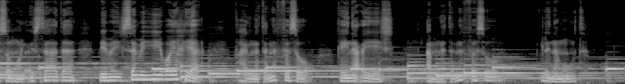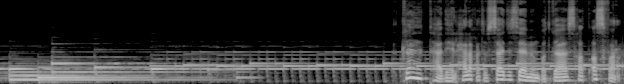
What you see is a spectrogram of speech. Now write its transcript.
يسم الأجساد بميسمه ويحيا فهل نتنفس كي نعيش أم نتنفس لنموت؟ كانت هذه الحلقة السادسة من بودكاست خط أصفر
